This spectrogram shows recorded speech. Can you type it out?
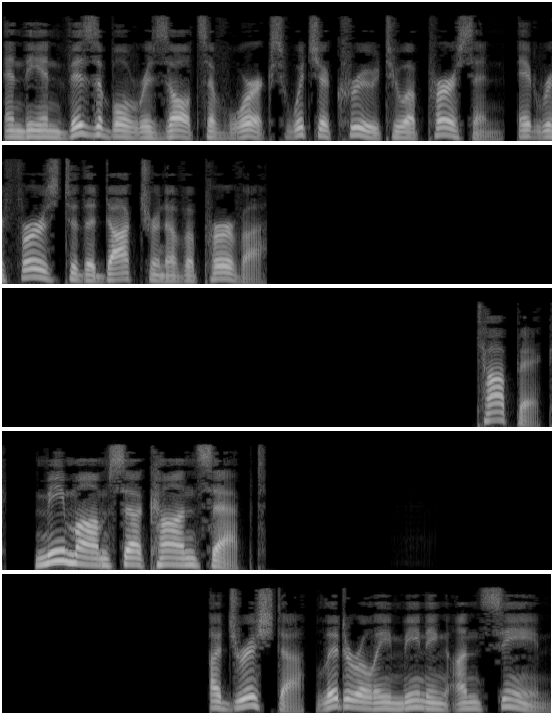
and the invisible results of works which accrue to a person, it refers to the doctrine of apurva. Mimamsa concept Adrishta, literally meaning unseen,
